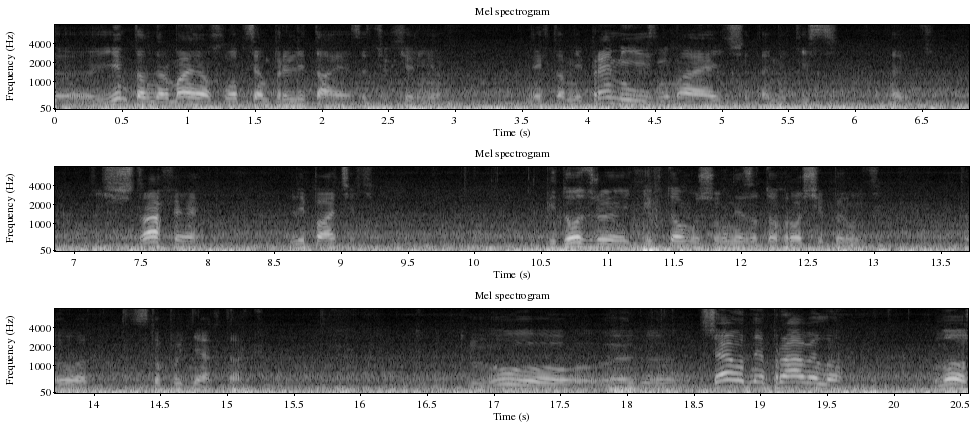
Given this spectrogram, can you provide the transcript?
е, їм там нормально хлопцям прилітає за цю херню. У них там і премії знімають, чи там якісь навіть якісь штрафи ліпачать. Підозрюють їх в тому, що вони за то гроші беруть. То от, стопудняк так. Тому е, е, ще одне правило, воно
